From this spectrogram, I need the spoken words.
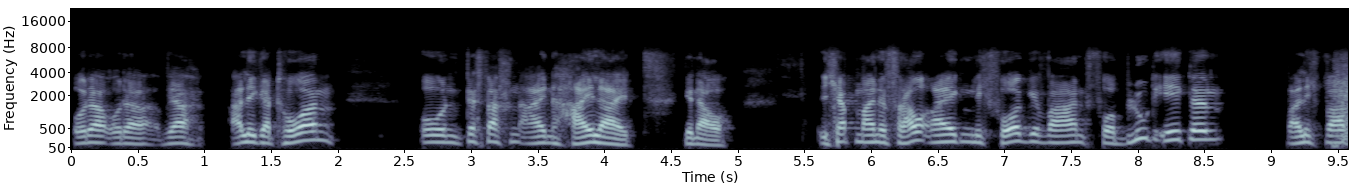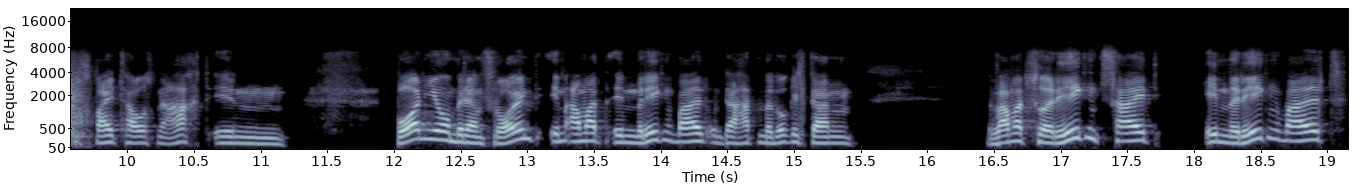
oder, oder ja, Alligatoren. Und das war schon ein Highlight, genau. Ich habe meine Frau eigentlich vorgewarnt vor Blutekeln, weil ich war 2008 in Borneo mit einem Freund im, Amat im Regenwald und da hatten wir wirklich dann, da waren wir zur Regenzeit im Regenwald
